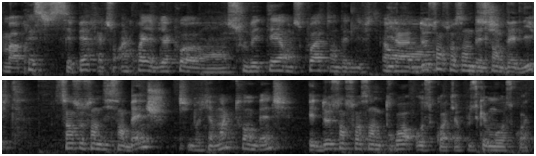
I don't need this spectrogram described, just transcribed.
Mais après, ses perfs, elles sont incroyables. Il y a quoi? En soulevé terre, en squat, en deadlift. Il a en- 270 bench. en deadlift, 170 en bench Donc il y a moins que toi en bench. et 263 au squat. Il y a plus que moi au squat.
